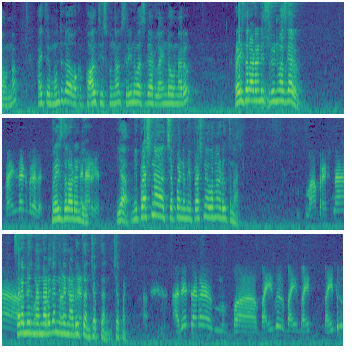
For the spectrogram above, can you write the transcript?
ఉన్నాం. అయితే ముందుగా ఒక కాల్ తీసుకుందాం. శ్రీనివాస్ గారు లైన్లో ఉన్నారు. ప్రైజ్ దలాడండి శ్రీనివాస్ గారు. ప్రైజ్ దలాడండి యా మీ ప్రశ్న చెప్పండి. మీ ప్రశ్న ఎవరిని అడుగుతున్నారు? మా ప్రశ్న సరే మీరు నన్ను అడగండి నేను అడుగుతాను. చెప్తాను. చెప్పండి. అదే సార్ బైబిల్ బైబిల్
